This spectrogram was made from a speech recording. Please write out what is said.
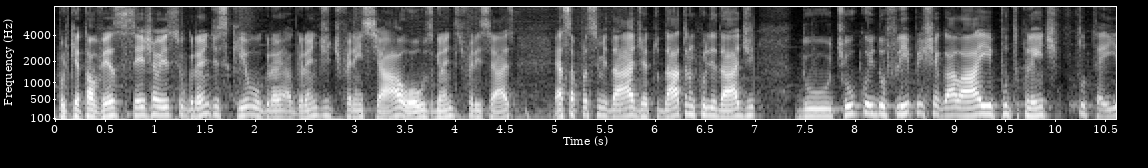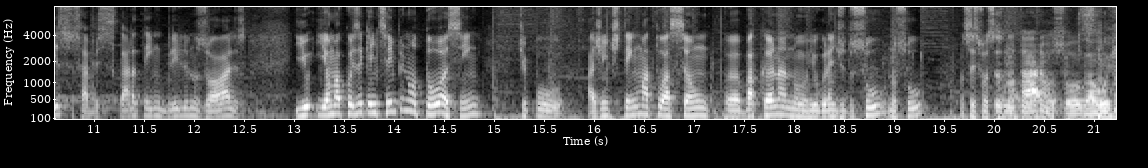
Porque talvez seja esse o grande skill, o, o grande diferencial, ou os grandes diferenciais. Essa proximidade, é tu dar a tranquilidade do Tchuco e do Flip chegar lá e, puto, cliente, puto, é isso, sabe? Esses caras têm brilho nos olhos. E, e, é uma coisa que a gente sempre notou, assim, tipo, a gente tem uma atuação uh, bacana no Rio Grande do Sul, no Sul, não sei se vocês notaram, eu sou gaúcho.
